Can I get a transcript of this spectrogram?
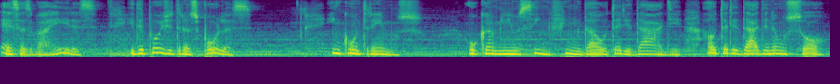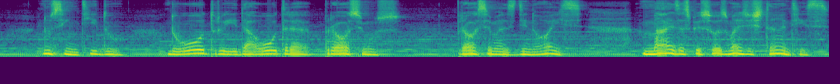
essas barreiras e depois de transpô-las, encontremos o caminho sem fim da alteridade, alteridade não só no sentido do outro e da outra próximos, próximas de nós, mas as pessoas mais distantes,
